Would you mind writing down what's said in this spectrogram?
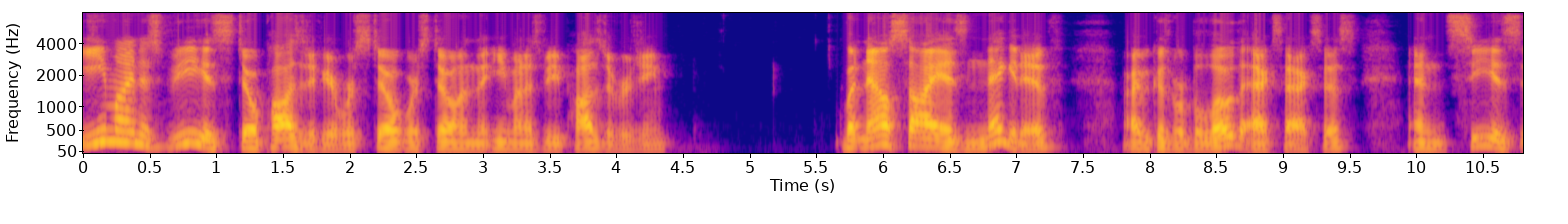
E minus V is still positive here. We're still, we're still in the E minus V positive regime. But now psi is negative, right, because we're below the x-axis, and C is,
